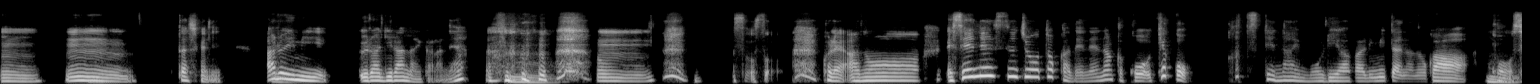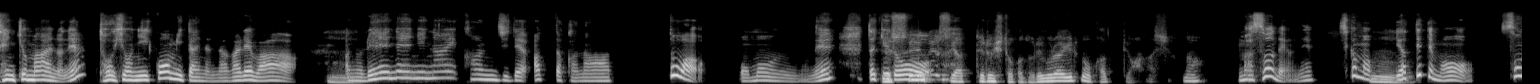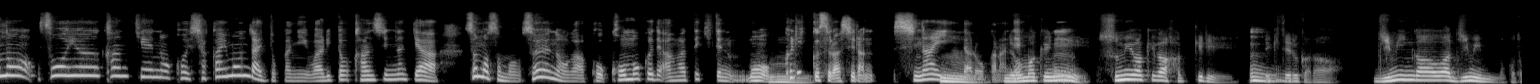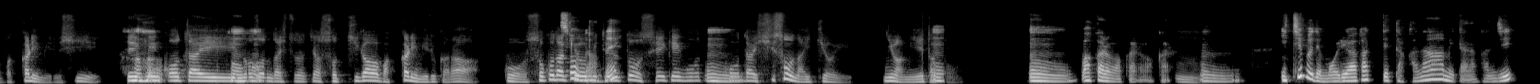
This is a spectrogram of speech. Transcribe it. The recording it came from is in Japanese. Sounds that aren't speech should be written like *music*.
うん。うん。確かに。ある意味、裏切らないからね。うん *laughs* うん。そうそう。これ、あのー SNS 上とかでね、なんかこう、結構、かつてない盛り上がりみたいなのが、こう選挙前のね、投票に行こうみたいな流れは、うんあの、例年にない感じであったかな、とは思うのね。だけど、SNS やってる人がどれぐらいいるのかっていう話やな。まあそうだよね。しかうも、んやってても、その、そういう関係の、こう社会問題とかに割と関心なきゃ、そもそもそういうのが、こう、項目で上がってきても、うんクリックすらしらん、しないだろうからね。で、おまけに、住み分けがはっきりできてるから、自民側は自民のことばっかり見るし、政権交代望んだ人たちはそっち側ばっかり見るから、こう、そこだけを見てると、政権交代しそうな勢いには見えたと。うん。わかるわかるわかる。うんうん。一部で盛り上がってたかな、みたいな感じ？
